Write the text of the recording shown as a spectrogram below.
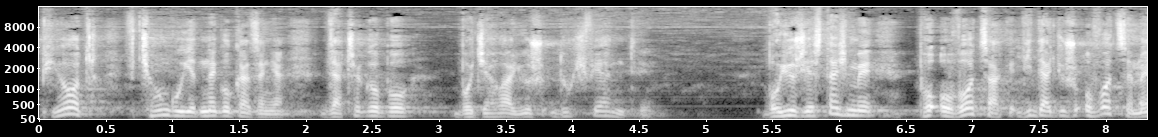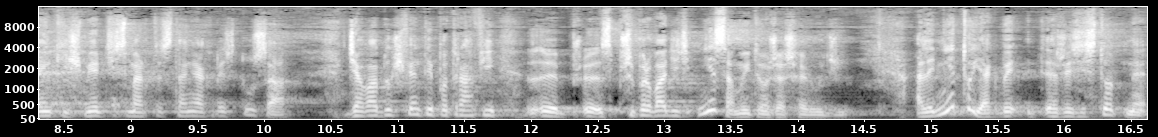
Piotr w ciągu jednego kazania. Dlaczego? Bo bo działa już Duch Święty. Bo już jesteśmy po owocach, widać już owoce męki, śmierci, zmartwychwstania Chrystusa. Działa Duch Święty, potrafi y, przyprowadzić niesamowitą rzeszę ludzi. Ale nie to jakby też jest istotne.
